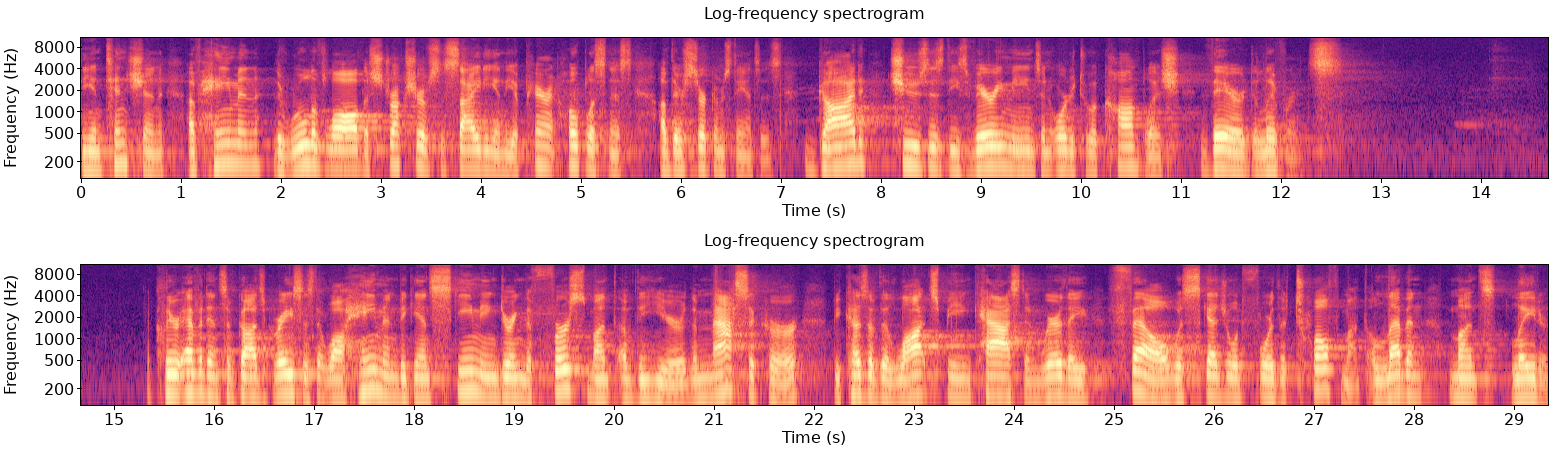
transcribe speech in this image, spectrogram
the intention of Haman, the rule of law, the structure of society, and the apparent hopelessness of their circumstances. God chooses these very means in order to accomplish their deliverance. Clear evidence of God's grace is that while Haman began scheming during the first month of the year, the massacre, because of the lots being cast and where they fell, was scheduled for the 12th month, 11 months later.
